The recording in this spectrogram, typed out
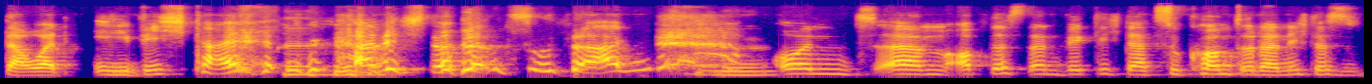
dauert Ewigkeit, kann ich nur dazu sagen. Ja. Und ähm, ob das dann wirklich dazu kommt oder nicht, das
